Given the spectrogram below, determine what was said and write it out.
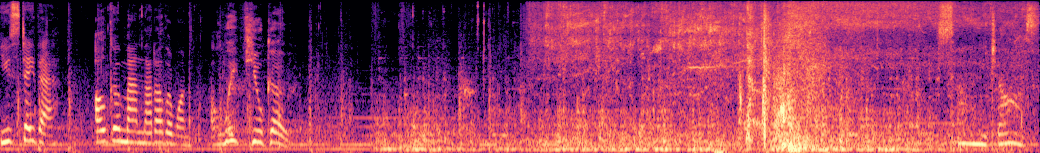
you stay there. I'll go man that other one. I'll wait for your go. So many jars.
